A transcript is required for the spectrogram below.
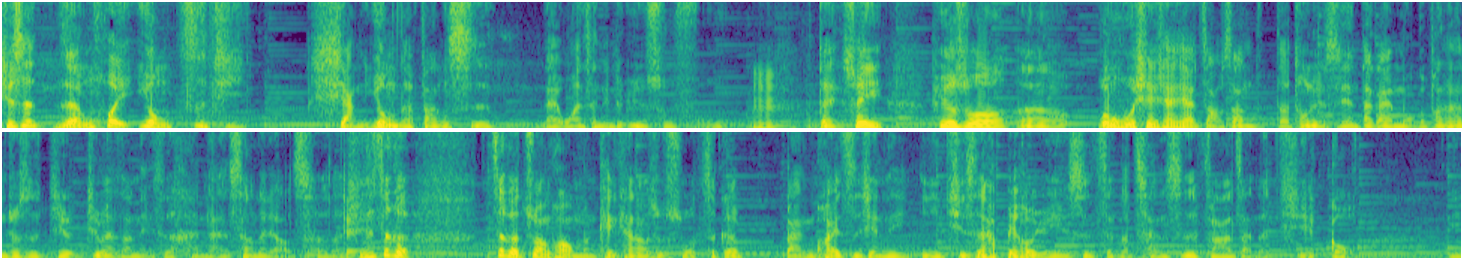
其实人会用自己想用的方式。来完成你的运输服务，嗯，对，所以譬如说，呃，文湖线现在早上的通勤时间，大概某个方向就是基基本上你是很难上得了车的。其实这个这个状况，我们可以看到是说，这个板块之间，你你其实它背后原因是整个城市发展的结构，你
